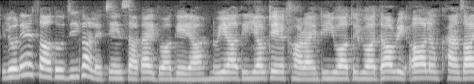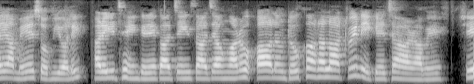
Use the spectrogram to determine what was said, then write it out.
ဒီလိုနဲ့စာသူကြီးကလည်းကျင်းစာတိုက်သွားခဲ့တာနှွေရသည်ရောက်တဲ့အခါတိုင်းဒီရွာသူရွာသားတွေအားလုံးခံစားရမယ်ဆိုပြီးတော့လေအဲဒီအချိန်ကလေးကကျင်းစာကြောင့်ငါတို့အားလုံးဒုက္ခလှလှတွေးနေခဲ့ကြရတာပဲရေ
